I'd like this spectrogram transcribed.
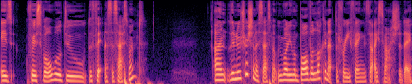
is first of all we'll do the fitness assessment and the nutrition assessment. We won't even bother looking at the three things that I smashed today.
